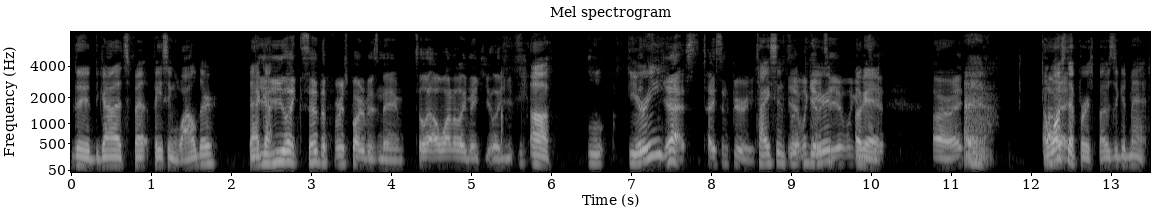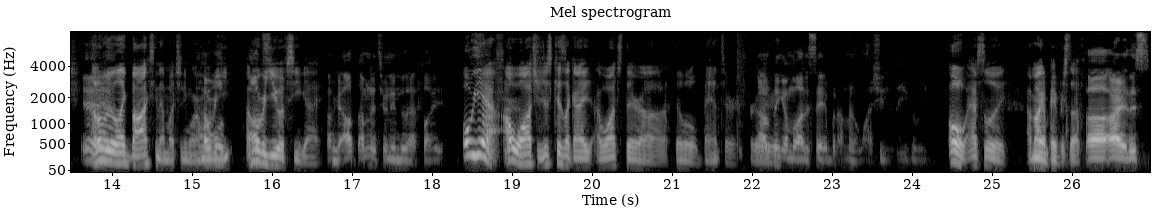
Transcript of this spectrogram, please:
the the guy that's fa- facing Wilder? That you, guy, you like said the first part of his name, so I want to like make you like you- uh, Fury, Yes, Tyson Fury. Tyson Fury. yeah, we'll give it to you. We'll give Okay. it to you. All right. I watched Alright. that first, but it was a good match. Yeah, I don't really like boxing that much anymore. I'm I over. I'm I'll over UFC guy. Okay, I'll, I'm gonna tune into that fight. Oh yeah, I'll watch it just because like I I watched their uh their little banter. I don't think I'm allowed to say it, but I'm gonna watch it illegally. Oh, absolutely. I'm not gonna pay for stuff. Uh, all right, this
